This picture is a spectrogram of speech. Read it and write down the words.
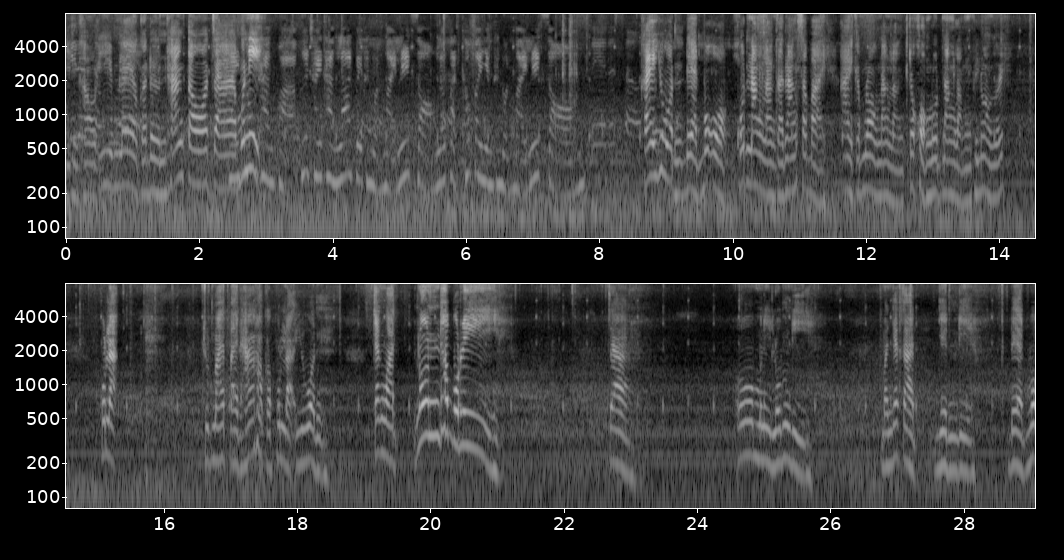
กินข้าวอิ่มแล้วก็เดินทางต่อจ้าใช้มื่อนี้ทางขวาเพื่อใช้ทางลาดไปถนนหมายเลขสองแล้วตัดเข้าไปยังถนนหมายเลขสองเดโนเสาร์ใครยวนแดดบ่ออกคนนั่งหลังก็นั่งสบายไอ้ายกับน้องนั่งหลัง เจ้าของรถนั่งหลังพี่น้องเลยพุ่นละจุดหมายปลายทางเขากับพุ่นละยวน จังหวัดนนทบุรีจ้าโอ้มันนี่ลมดี บรรยากาศเย็นดี แดดบ่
